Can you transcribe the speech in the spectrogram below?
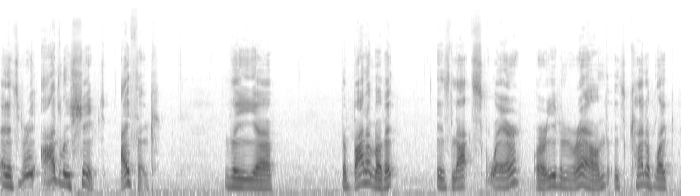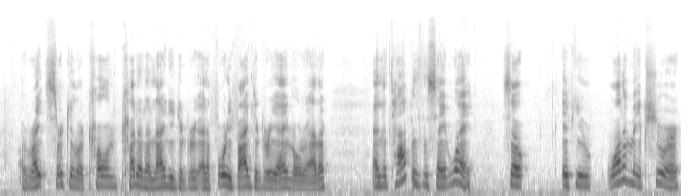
and it's very oddly shaped, I think the uh, the bottom of it is not square or even round. It's kind of like a right circular cone cut at a 90 degree at a 45 degree angle rather, and the top is the same way. So if you want to make sure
